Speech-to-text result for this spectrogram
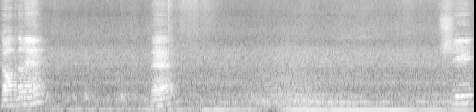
자, 그 다음에, 네. MBC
